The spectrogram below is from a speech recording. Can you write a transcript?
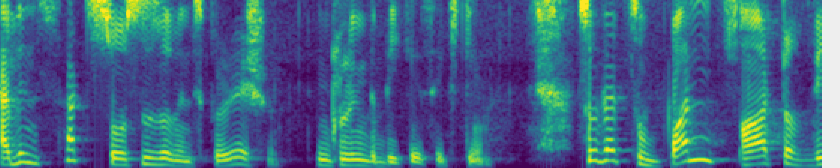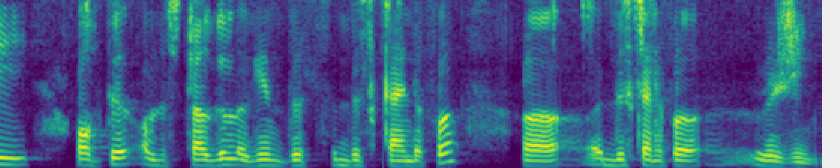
have been such sources of inspiration, including the BK16. So that's one part of the of the of the struggle against this this kind of a uh, this kind of a regime.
